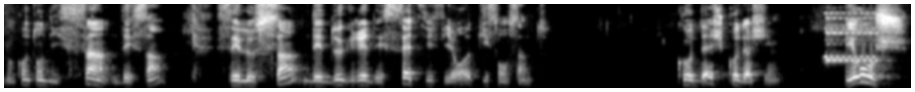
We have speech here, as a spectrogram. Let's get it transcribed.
Donc, quand on dit saint des saints, c'est le saint des degrés des sept Sefirot qui sont saintes. Kodesh Kodashim. Pirouche,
